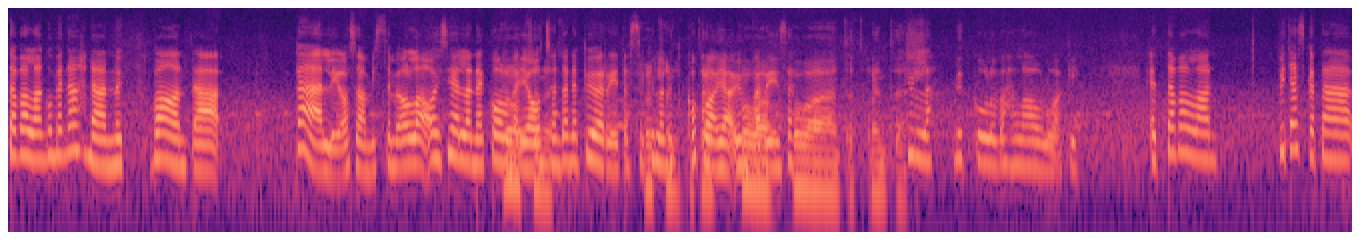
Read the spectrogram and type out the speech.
Tavallaan kun me nähdään nyt vaan tämä päälliosa, missä me ollaan. Oi siellä ne kolme joutsenta, ne pyörii tässä kyllä nyt koko ajan ympäriinsä. Kova ääntä lentää. Kyllä, nyt kuuluu vähän lauluakin. Että tavallaan, pitäisikö tämä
